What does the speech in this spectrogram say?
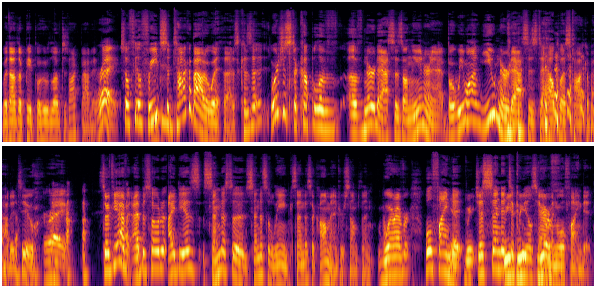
With other people who love to talk about it. right. So feel free to mm-hmm. talk about it with us because uh, we're just a couple of, of nerd asses on the internet, but we want you nerd asses to help us talk about it too. Right. So if you have episode ideas, send us a send us a link, send us a comment or something. Wherever we'll find Yeah, it. we- just send it we- to we- Camille's we Harem and we'll find it.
